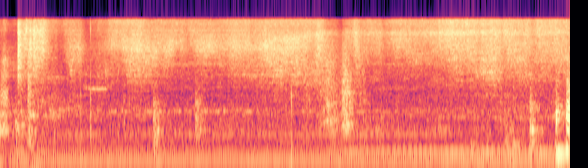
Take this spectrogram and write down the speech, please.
また。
